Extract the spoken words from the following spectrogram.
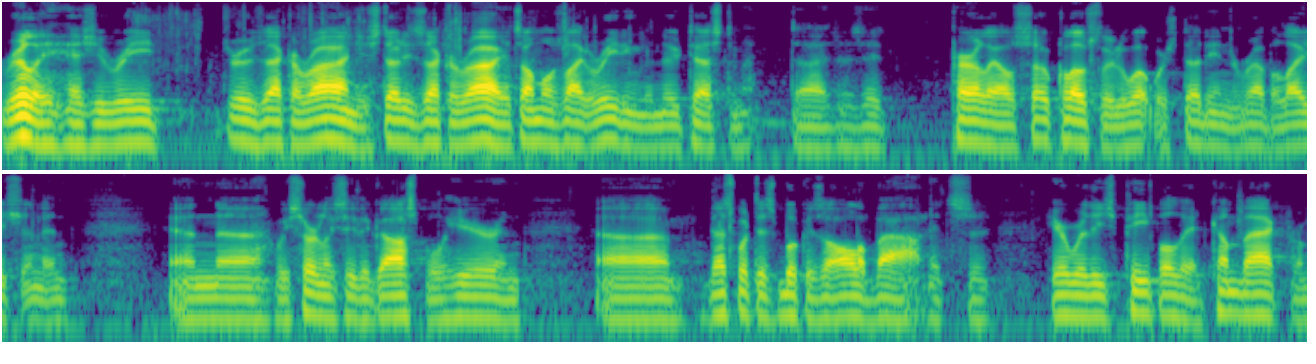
really, as you read through Zechariah and you study Zechariah, it's almost like reading the New Testament. Uh, it parallels so closely to what we're studying in Revelation, and and uh, we certainly see the gospel here, and uh, that's what this book is all about. It's uh, here were these people that had come back from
